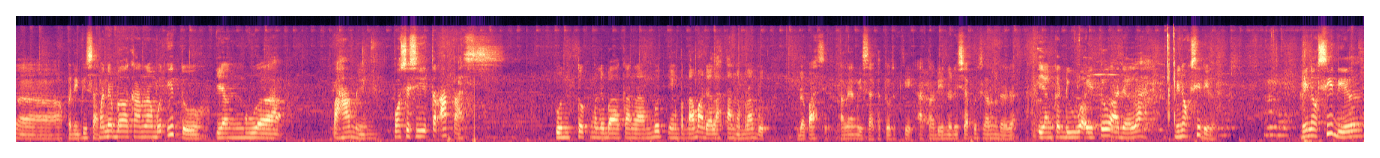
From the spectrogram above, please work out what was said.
eh, penipisan. Menebalkan rambut itu yang gua pahamin posisi teratas untuk menebalkan rambut yang pertama adalah tanam rambut udah pasti kalian bisa ke Turki atau di Indonesia pun sekarang udah ada yang kedua itu adalah minoxidil Minoxidil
